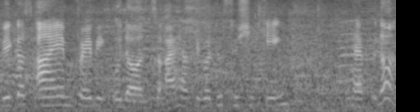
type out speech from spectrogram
because I am craving udon. So I have to go to Sushi King and have udon.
